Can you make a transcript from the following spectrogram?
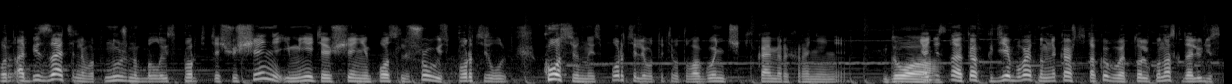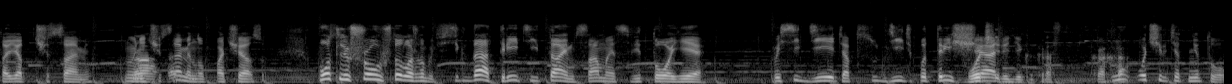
Вот обязательно вот нужно было испортить ощущения, и мне эти ощущения после шоу испортил, косвенно испортили вот эти вот вагончики камеры хранения. Да. Я не знаю, как где бывает, но мне кажется, такое бывает только у нас, когда люди стоят часами. Ну, да, не часами, это... но по часу. После шоу что должно быть? Всегда третий тайм, самое святое посидеть, обсудить, потрещать. В очереди как раз таки. Ну, очередь это не то.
